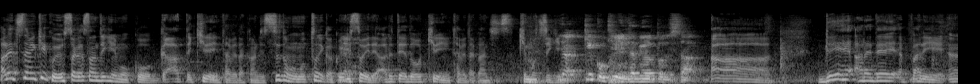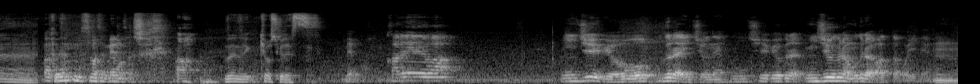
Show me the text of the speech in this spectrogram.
あれちなみに結構吉高さん的にもこうガーって綺麗に食べた感じそれともとにかく急いである程度綺麗に食べた感じです気持ち的に。あいや結構綺麗に食べようとした。あー。であれでやっぱりうん。あすみませんメモさせてくださあ全然恐縮です。いメモ。カレーは20秒ぐらい一応ね。20秒ぐらい 20g ぐらいはあった方がいいね、うん。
